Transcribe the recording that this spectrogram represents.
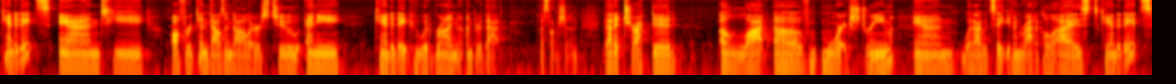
candidates, and he offered $10,000 to any candidate who would run under that assumption. That attracted a lot of more extreme and what I would say even radicalized candidates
